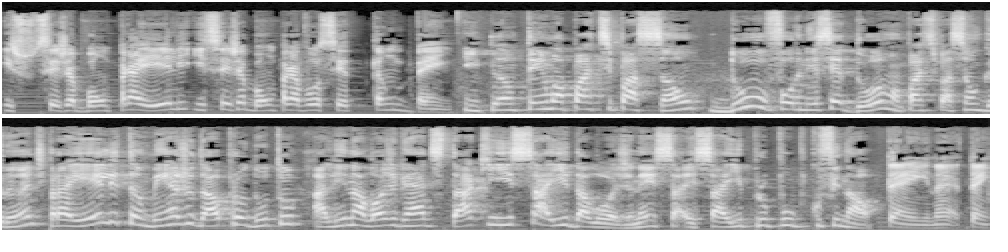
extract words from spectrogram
isso seja bom para ele e seja bom para você também. Então tem uma participação do fornecedor, uma participação grande, para ele também ajudar o produto ali na loja ganhar destaque e sair da loja, né? E, sa e sair para o público final. Tem, né? Tem.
